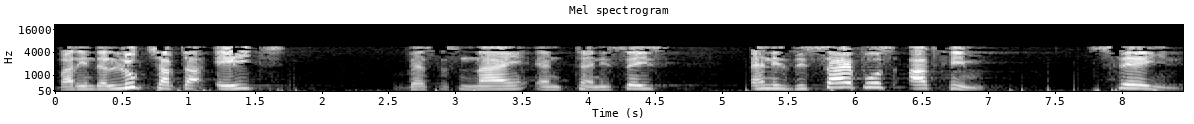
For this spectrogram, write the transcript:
But in the Luke chapter 8, verses 9 and 10, it says, And his disciples asked him, saying,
